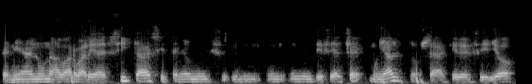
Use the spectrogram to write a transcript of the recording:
tenían una barbaridad de citas y tenían un, índice H muy alto. O sea, quiere decir, yo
